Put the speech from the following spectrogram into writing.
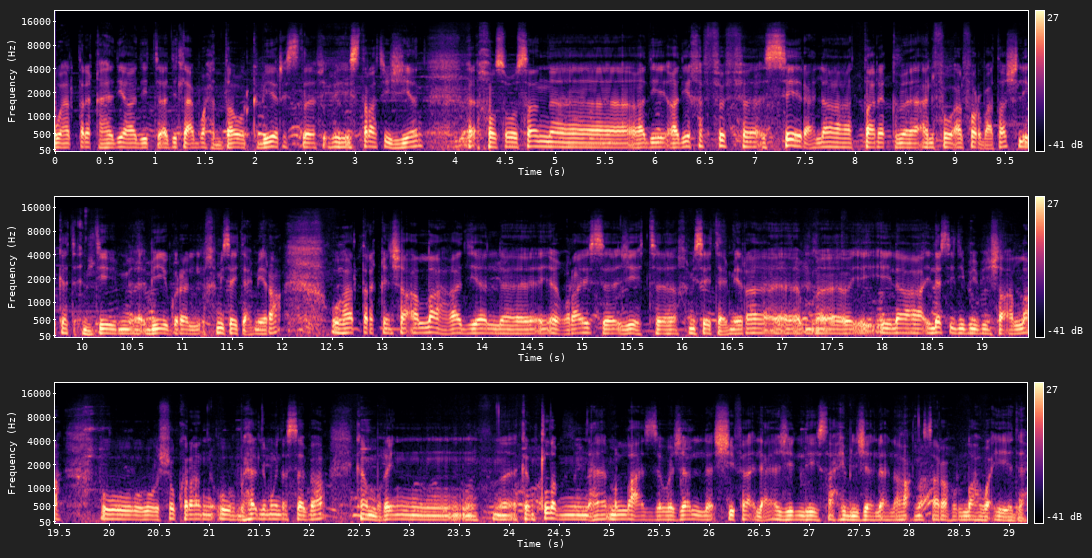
وهذه الطريقة هذه غادي غادي تلعب واحد الدور كبير استراتيجيا خصوصا آه، غادي غادي يخفف السير على الطريق 1014 اللي كتأدي بيقرا لخميسه تعميره وهذا الطريق إن شاء غادي غاديه لغرايس جهة خميسة تعميره آه، إلى إلى سيدي بيبي إن شاء الله. وشكرا. وبهذه المناسبة كنبغي كنطلب من من الله عز وجل الشفاء العاجل لصاحب الجلالة نصره الله وإيده.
